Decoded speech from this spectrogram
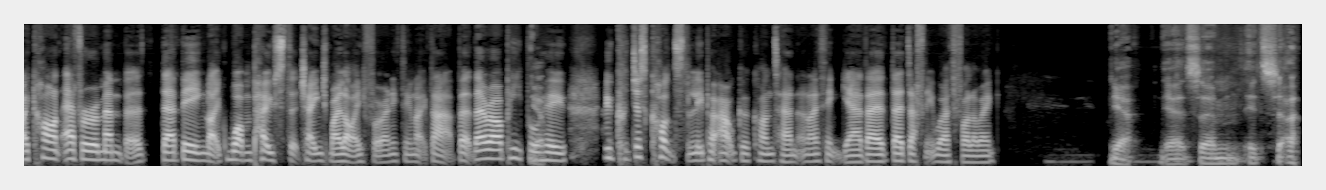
I can't ever remember there being like one post that changed my life or anything like that but there are people yeah. who who could just constantly put out good content and i think yeah they're they're definitely worth following yeah yeah it's um it's uh,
